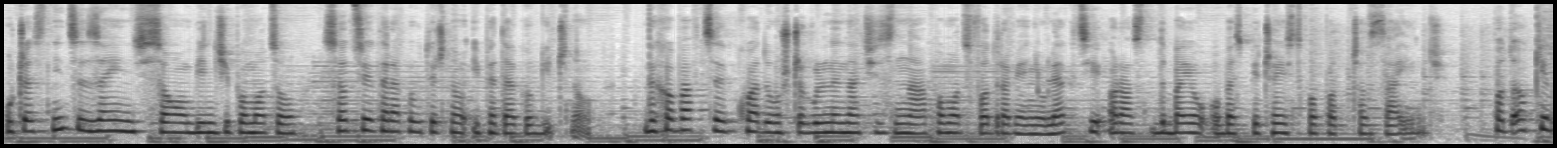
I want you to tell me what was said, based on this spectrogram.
Uczestnicy zajęć są objęci pomocą socjoterapeutyczną i pedagogiczną. Wychowawcy kładą szczególny nacisk na pomoc w odrabianiu lekcji oraz dbają o bezpieczeństwo podczas zajęć. Pod okiem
